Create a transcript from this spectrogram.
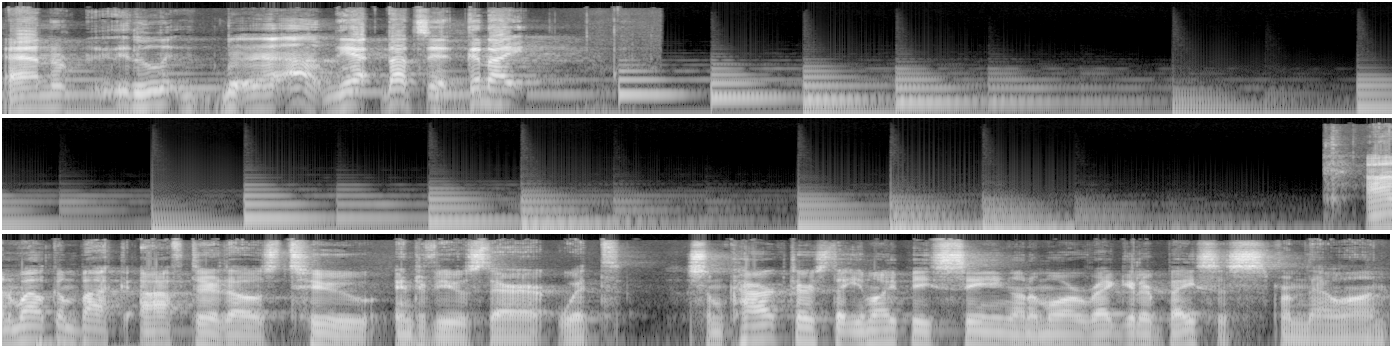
And uh, yeah, that's it. Good night. And welcome back after those two interviews there with some characters that you might be seeing on a more regular basis from now on.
